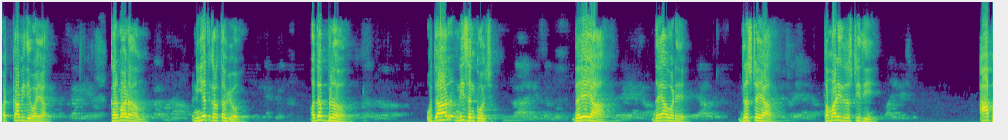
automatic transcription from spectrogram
અટકાવી દેવાયા. કર્માણામ નિયત કર્તવ્યો અદભ્ર ઉદાર નિસંકોચ દયયા દયા વડે, દ્રષ્ટયા, તમારી દ્રષ્ટિથી. આપ,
